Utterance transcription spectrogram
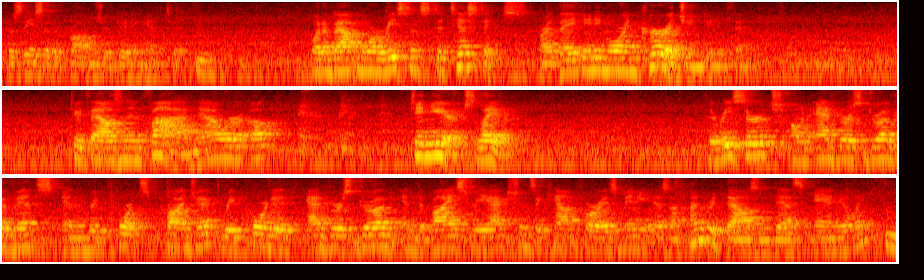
because these are the problems you're getting into. Hmm. What about more recent statistics? Are they any more encouraging, do you think? 2005, now we're up 10 years later. The Research on Adverse Drug Events and Reports Project reported adverse drug and device reactions account for as many as 100,000 deaths annually. Hmm.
